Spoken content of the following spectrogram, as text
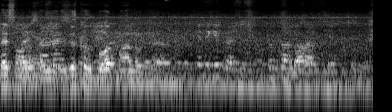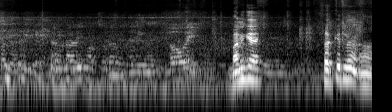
पैसा होना चाहिए जिसका बहुत माल होता है। बन गया? सर कितना? हाँ।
